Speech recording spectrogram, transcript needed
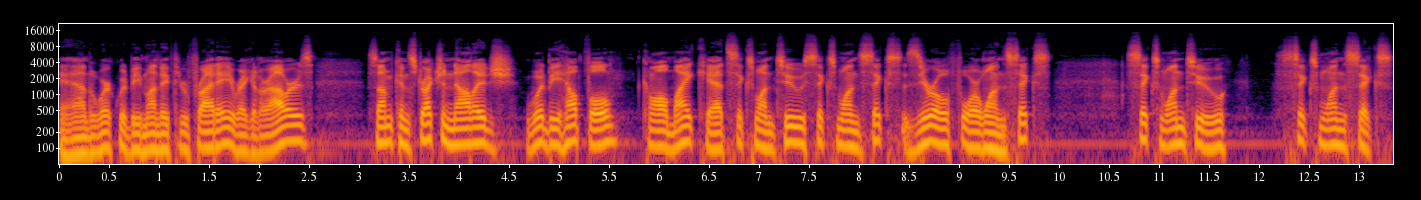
And the work would be Monday through Friday, regular hours. Some construction knowledge would be helpful. Call Mike at 612 616 0416. 612 616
